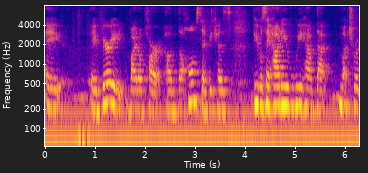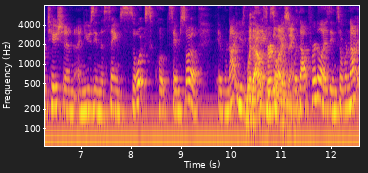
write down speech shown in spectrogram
a a very vital part of the homestead because people say, how do you, we have that much rotation and using the same so, quote same soil? If we're not using the Without same soil- fertilizing. without fertilizing, so we're not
